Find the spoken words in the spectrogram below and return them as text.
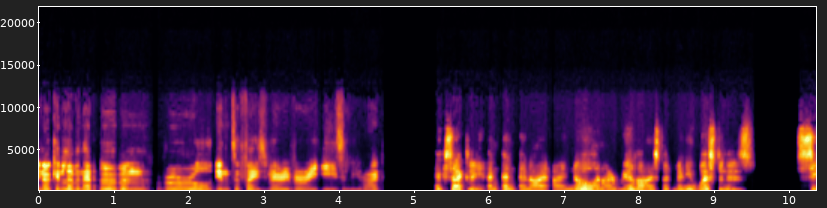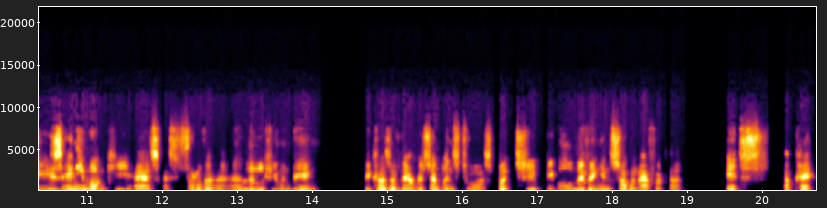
you know, can live in that urban rural interface very, very easily, right? Exactly. And and, and I, I know and I realize that many Westerners sees any monkey as, as sort of a, a little human being because of their resemblance to us. But to people living in southern Africa, it's a pet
